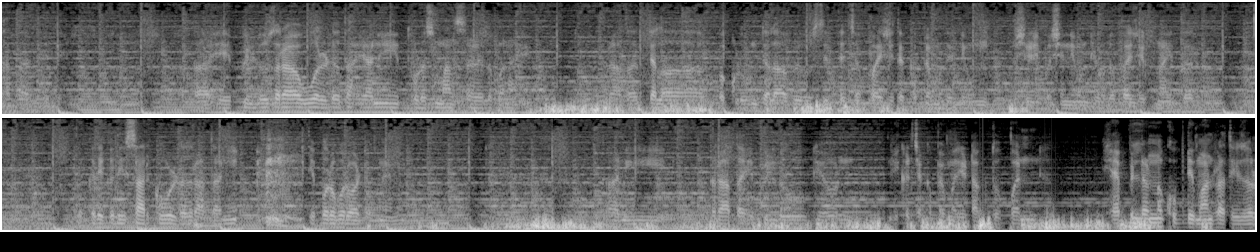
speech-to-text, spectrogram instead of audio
खातात. हे. पिल्लू जरा वरडत आहे आणि थोडंसं माणसाळलेलं पण आहे. आता त्याला पकडून त्याला व्यवस्थित त्याच्या पाहिजे त्या कप्प्यामध्ये नेऊन शेळीपाशी नेऊन ठेवलं पाहिजे. नाही तर कधी कधी सारखं ओरडत राहतं आणि ते बरोबर वाटत नाही आणि तर आता हे पिल्लू घेऊन इकडच्या कप्प्यामध्ये टाकतो. पण ह्या पिल्लांना खूप डिमांड राहते. जर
